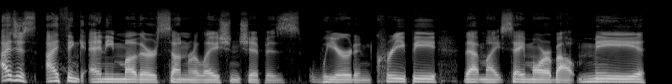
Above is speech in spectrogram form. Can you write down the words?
I just I think any mother son relationship is weird and creepy. That might say more about me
